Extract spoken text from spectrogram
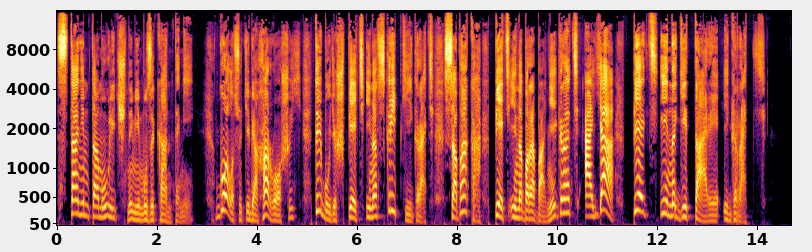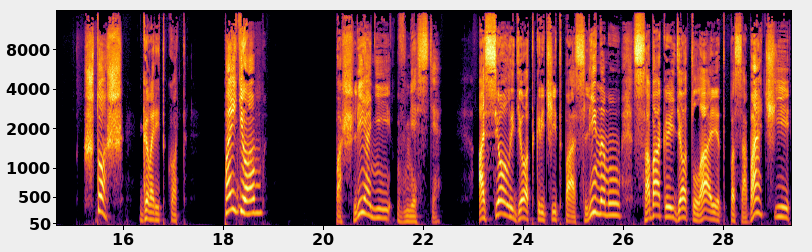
Станем там уличными музыкантами. Голос у тебя хороший, ты будешь петь и на скрипке играть, собака петь и на барабане играть, а я петь и на гитаре играть. Что ж, говорит кот, пойдем. Пошли они вместе. Осел идет, кричит по-ослиному, собака идет, лает по-собачьи,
